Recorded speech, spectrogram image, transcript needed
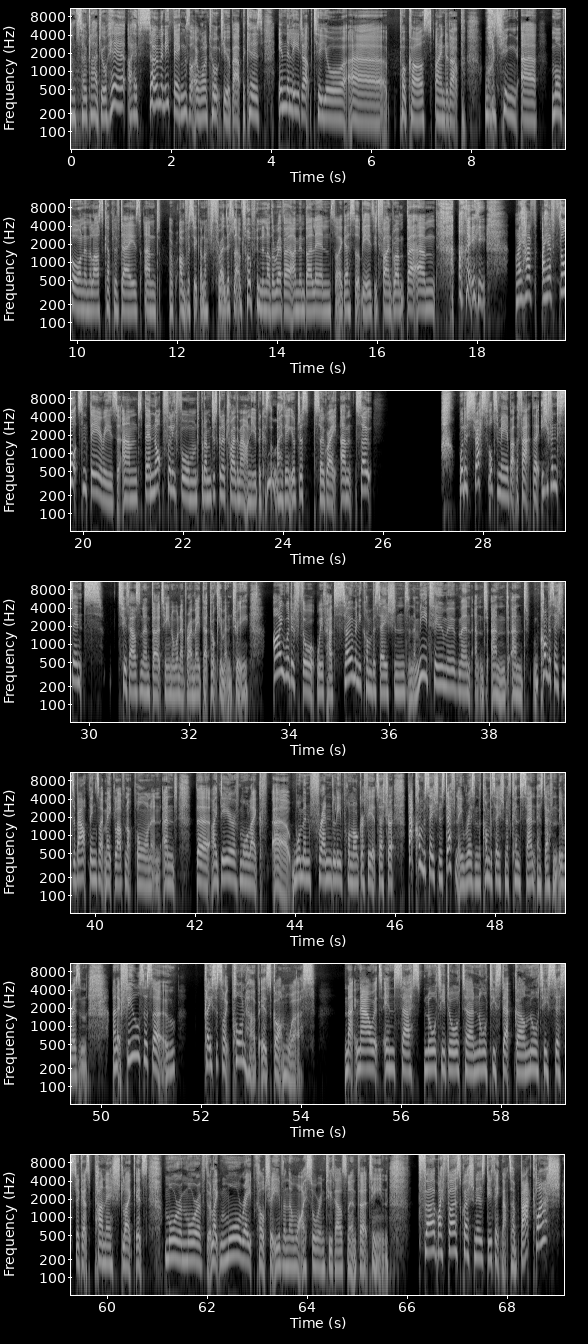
I'm so glad you're here. I have so many things that I want to talk to you about because in the lead up to your uh, podcast, I ended up watching uh, more porn in the last couple of days. And I'm obviously going to have to throw this laptop in another river. I'm in Berlin, so I guess it'll be easy to find one. But um, I. I have I have thoughts and theories, and they're not fully formed, but I'm just going to try them out on you because Ooh. I think you're just so great. Um, so what is stressful to me about the fact that even since 2013 or whenever I made that documentary, I would have thought we've had so many conversations in the Me Too movement and and and conversations about things like make love not porn and and the idea of more like uh, woman friendly pornography, etc. That conversation has definitely risen. The conversation of consent has definitely risen, and it feels as though places like Pornhub it's gotten worse. Now it's incest, naughty daughter, naughty stepgirl, naughty sister gets punished. Like it's more and more of the, like more rape culture even than what I saw in 2013. For, my first question is, do you think that's a backlash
